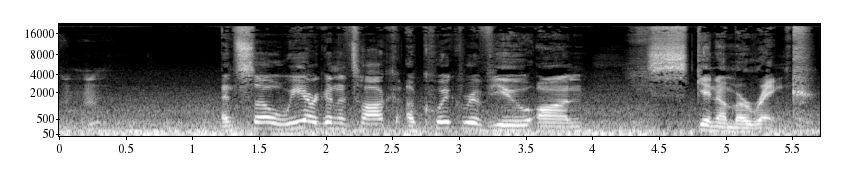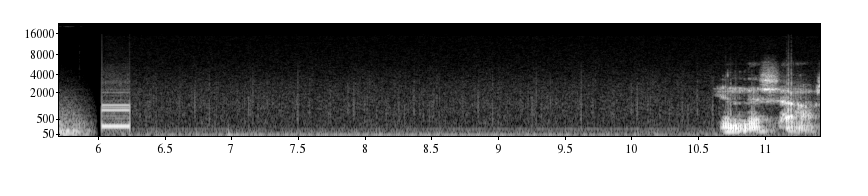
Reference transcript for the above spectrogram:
Mm-hmm. and so we are going to talk a quick review on skinamarink in this house.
